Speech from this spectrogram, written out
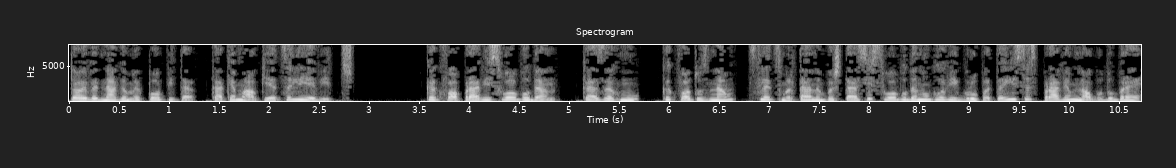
той веднага ме попита, как е малкият Салиевич. Какво прави Слободан? Казах му, каквото знам, след смъртта на баща си Слободан оглави групата и се справя много добре.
